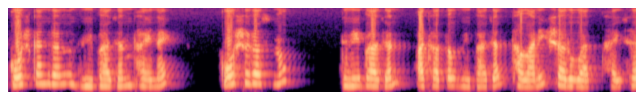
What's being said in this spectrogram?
કોષ કેન્દ્રનું દ્વિભાજન થઈને કોષરસનું દ્વિભાજન અથવા તો વિભાજન થવાની શરૂઆત થાય છે.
